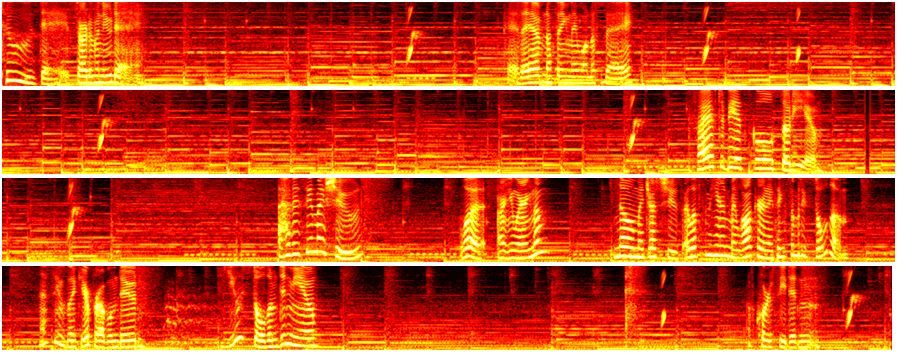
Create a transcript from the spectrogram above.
Tuesday, start of a new day. Okay, they have nothing they want to say. If I have to be at school, so do you. Have you seen my shoes? What? Aren't you wearing them? No, my dress shoes. I left them here in my locker and I think somebody stole them. That seems like your problem, dude. You stole them, didn't you? of course he didn't.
